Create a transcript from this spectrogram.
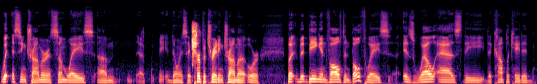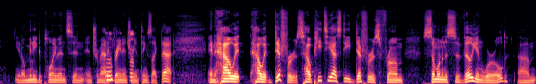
witnessing trauma, or in some ways, um, don't want to say perpetrating trauma or but but being involved in both ways as well as the the complicated you know mini deployments and, and traumatic mm-hmm. brain injury and things like that and how it how it differs how PTSD differs from someone in the civilian world um,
